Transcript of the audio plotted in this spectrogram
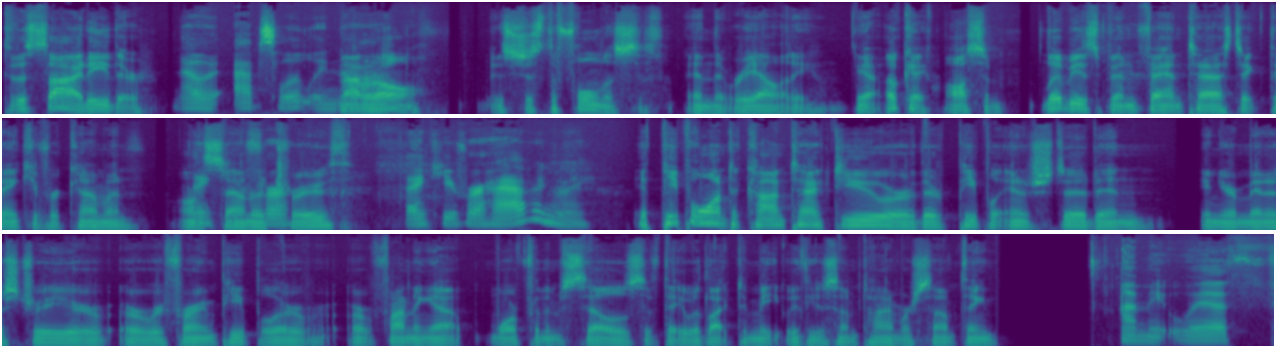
to the side either. No, absolutely not. Not at all. It's just the fullness and the reality. Yeah. Okay. Awesome. Libby, it's been fantastic. Thank you for coming on Thank Sound of for- Truth. Thank you for having me. If people want to contact you or there are people interested in, in your ministry or, or referring people or, or finding out more for themselves, if they would like to meet with you sometime or something, I meet with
